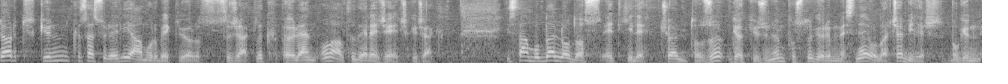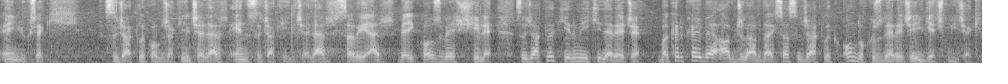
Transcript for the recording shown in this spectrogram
3-4 gün kısa süreli yağmur bekliyoruz. Sıcaklık öğlen 16 dereceye çıkacak. İstanbul'da lodos etkili çöl tozu gökyüzünün puslu görünmesine yol açabilir. Bugün en yüksek sıcaklık olacak ilçeler, en sıcak ilçeler Sarıyer, Beykoz ve Şile. Sıcaklık 22 derece. Bakırköy ve Avcılar'daysa sıcaklık 19 dereceyi geçmeyecek.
